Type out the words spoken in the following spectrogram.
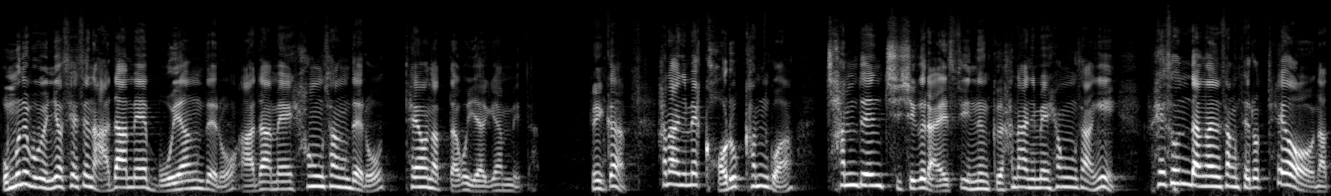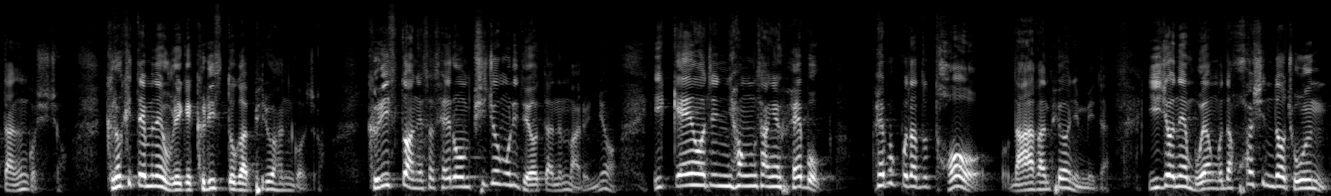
본문을 보면요. 셋은 아담의 모양대로 아담의 형상대로 태어났다고 이야기합니다. 그러니까 하나님의 거룩함과 참된 지식을 알 수 있는 그 하나님의 형상이 훼손당한 상태로 태어났다는 것이죠. 그렇기 때문에 우리에게 그리스도가 필요한 거죠. 그리스도 안에서 새로운 피조물이 되었다는 말은요. 이 깨어진 형상의 회복, 회복보다도 더 나아간 표현입니다. 이전의 모양보다 훨씬 더 좋은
